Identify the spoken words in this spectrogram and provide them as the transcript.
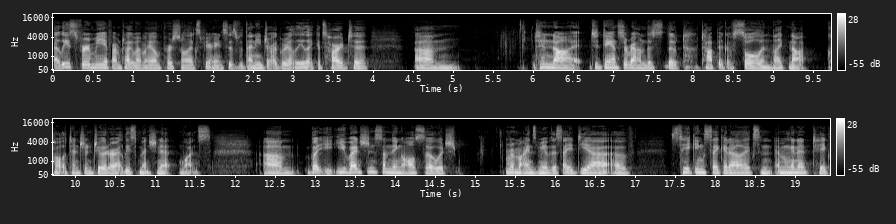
at least for me, if I'm talking about my own personal experiences with any drug, really, like it's hard to um, to not to dance around this the t- topic of soul and like not call attention to it or at least mention it once. Um, but y- you mentioned something also which reminds me of this idea of taking psychedelics and I'm going to take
